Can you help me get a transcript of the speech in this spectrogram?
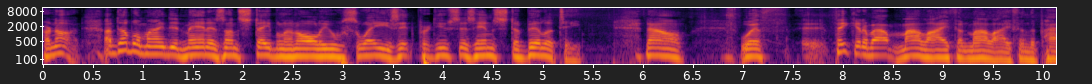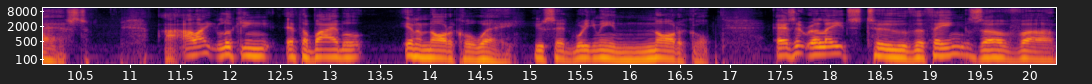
or not? A double minded man is unstable in all his ways, it produces instability. Now, with uh, thinking about my life and my life in the past, I, I like looking at the Bible in a nautical way. You said, what do you mean nautical? As it relates to the things of uh,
